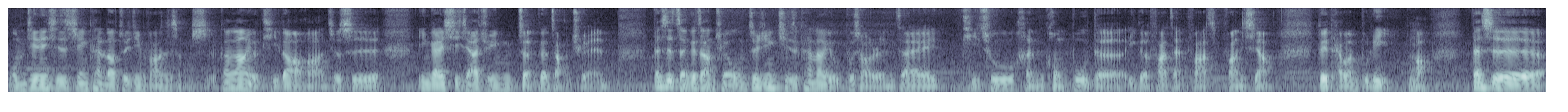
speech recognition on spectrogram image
我们今天其实先看到最近发生什么事。刚刚有提到哈，就是应该习家军整个掌权，但是整个掌权，我们最近其实看到有不少人在提出很恐怖的一个发展发方向，对台湾不利啊。但是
